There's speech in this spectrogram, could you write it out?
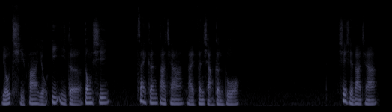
有启发、有意义的东西，再跟大家来分享更多。谢谢大家。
